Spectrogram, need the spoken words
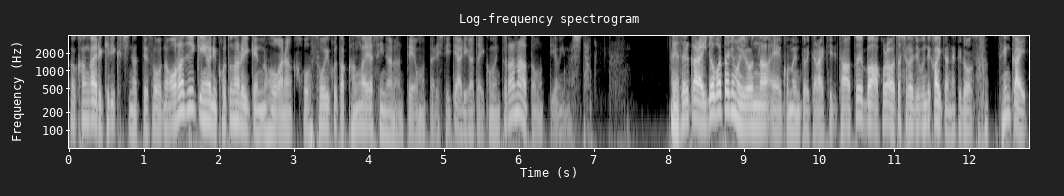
考える切り口になってそう、なんか同じ意見より異なる意見の方がなんかこうそういうことは考えやすいななんて思ったりしていてありがたいコメントだなと思って読みました。えそれから井戸端にもいろんな、えコメントをいただいていて、例えば、これは私が自分で書いたんだけど、そ の前回、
